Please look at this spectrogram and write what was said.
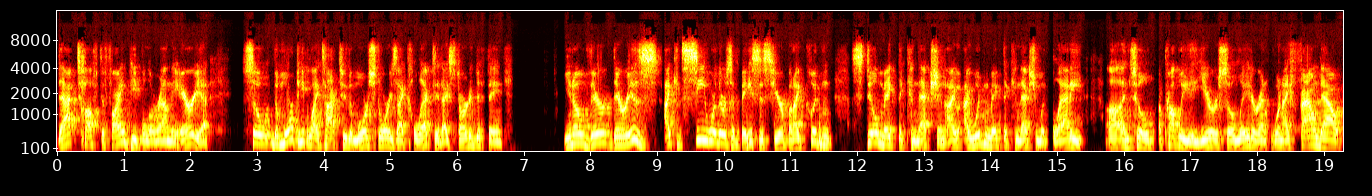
that tough to find people around the area. So the more people I talked to, the more stories I collected, I started to think, you know, there there is I could see where there's a basis here, but I couldn't still make the connection. I, I wouldn't make the connection with Blatty uh, until probably a year or so later. And when I found out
